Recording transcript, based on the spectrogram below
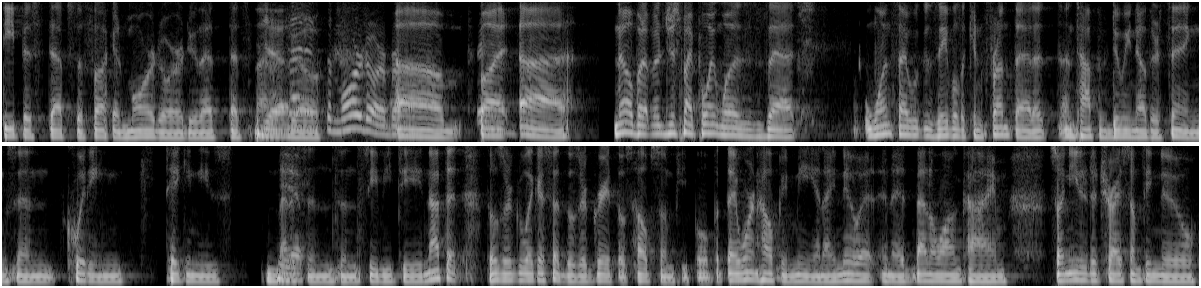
deepest depths of fucking Mordor, dude, that that's not Yeah. a That is joke. the Mordor, bro. Um, but uh, no, but just my point was that once I was able to confront that, uh, on top of doing other things and quitting taking these medicines and CBT, not that those are like I said, those are great, those help some people, but they weren't helping me, and I knew it, and it had been a long time, so I needed to try something new.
